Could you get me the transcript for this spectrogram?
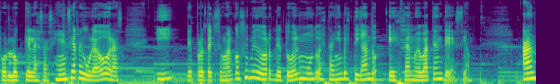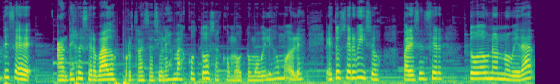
por lo que las agencias reguladoras y de protección al consumidor de todo el mundo están investigando esta nueva tendencia. Antes eh, antes reservados por transacciones más costosas como automóviles o muebles, estos servicios parecen ser toda una novedad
